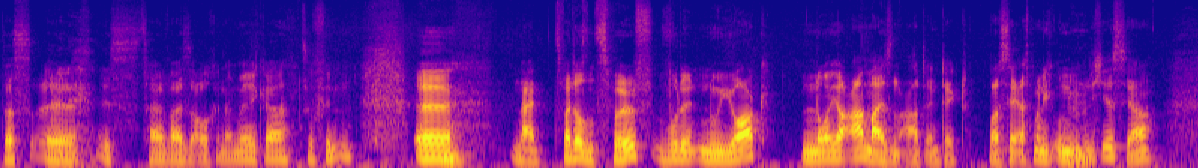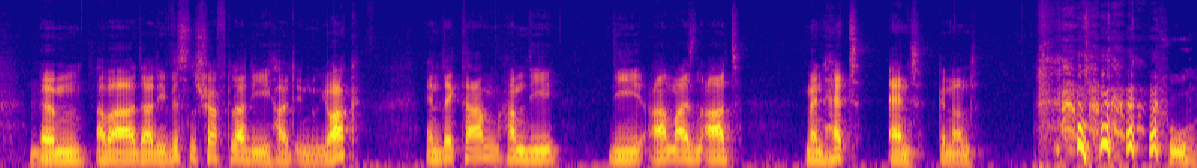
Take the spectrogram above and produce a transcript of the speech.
Das äh, ist teilweise auch in Amerika zu finden. Äh, Nein, 2012 wurde in New York eine neue Ameisenart entdeckt, was ja erstmal nicht unüblich ist, ja. Ähm, aber da die Wissenschaftler, die halt in New York entdeckt haben, haben die die Ameisenart Manhattan Ant genannt. Puh,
